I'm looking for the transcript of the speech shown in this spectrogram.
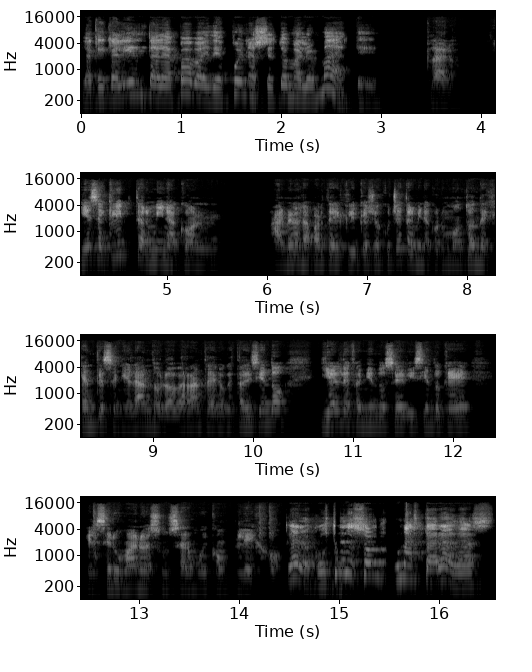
la que calienta la pava y después no se toma los mates. Claro. Y ese clip termina con, al menos la parte del clip que yo escuché, termina con un montón de gente señalando lo aberrante de lo que está diciendo y él defendiéndose diciendo que el ser humano es un ser muy complejo. Claro, que ustedes son unas taradas,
